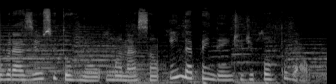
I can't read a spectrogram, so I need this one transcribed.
o Brasil se tornou uma nação independente de Portugal.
